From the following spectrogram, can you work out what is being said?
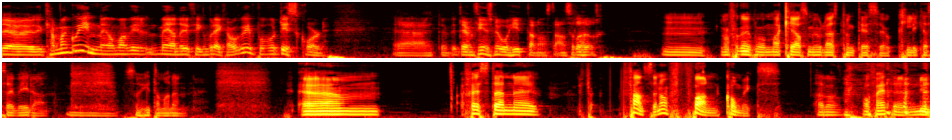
det kan man gå in om man vill mer nyfiken på det kan man gå in på vår Discord. Eh, den- finns nog att hitta någonstans, eller hur? Mm, man får gå in på markerasmoläst.se och klicka sig vidare. Så hittar man den. Um, förresten, eh, fanns det någon Fun Comics? Eller varför heter det New,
